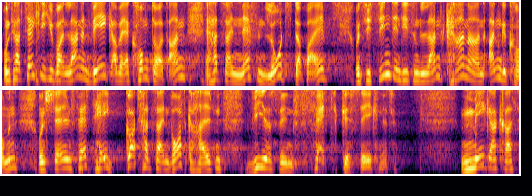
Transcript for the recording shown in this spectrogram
Und tatsächlich über einen langen Weg, aber er kommt dort an. Er hat seinen Neffen Lot dabei und sie sind in diesem Land Kanaan angekommen und stellen fest, hey, Gott hat sein Wort gehalten. Wir sind fett gesegnet. Mega krass.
